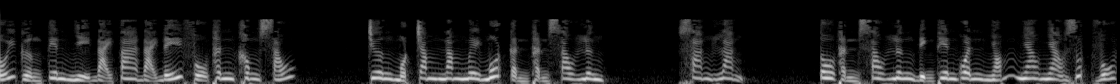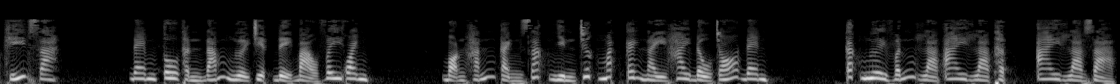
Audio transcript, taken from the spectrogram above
tối cường tiên nhị đại ta đại đế phụ thân không sáu, chương một trăm năm mươi một cẩn thận sau lưng, sang lang, tô thần sau lưng đỉnh thiên quân nhóm nhao nhao rút vũ khí ra, đem tô thần đám người triệt để bảo vây quanh, bọn hắn cảnh giác nhìn trước mắt cái này hai đầu chó đen, các ngươi vẫn là ai là thật, ai là giả,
